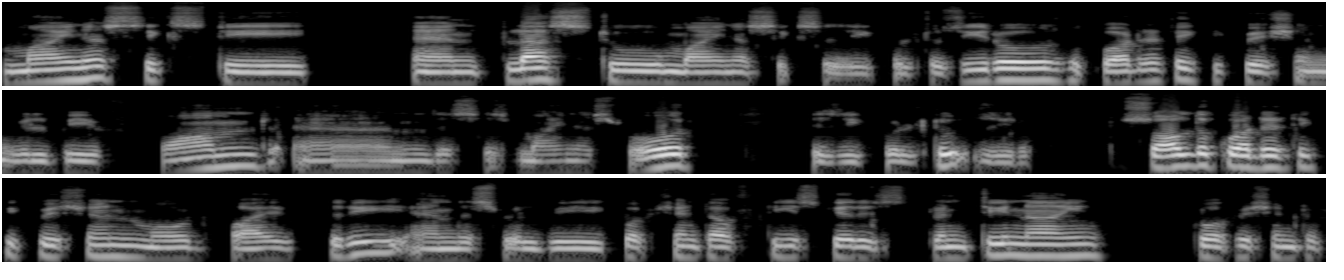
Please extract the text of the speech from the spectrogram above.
minus 6t and plus 2 minus 6 is equal to 0 the quadratic equation will be formed and this is minus 4 is equal to 0 to solve the quadratic equation mode 5 3 and this will be coefficient of t square is 29 coefficient of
